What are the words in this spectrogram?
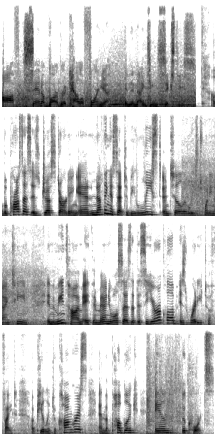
off Santa Barbara, California in the 1960s. Uh, the process is just starting, and nothing is set to be leased until at least 2019. In the meantime, Athan Manuel says that the Sierra Club is ready to fight, appealing to Congress and the public and the courts.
